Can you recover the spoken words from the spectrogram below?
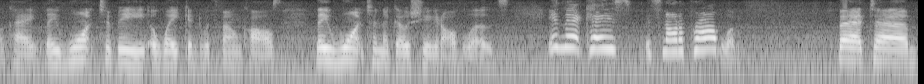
okay, they want to be awakened with phone calls, they want to negotiate all the loads. In that case, it's not a problem. But um,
